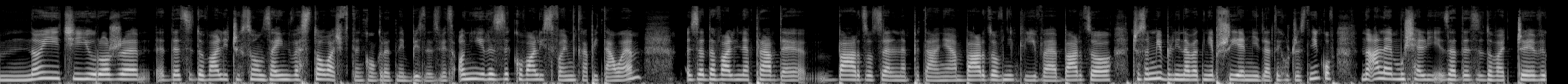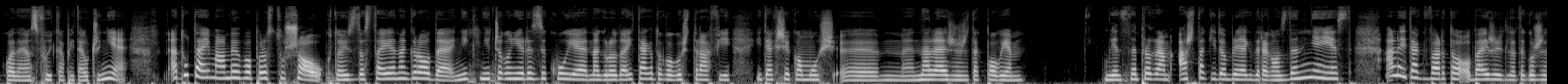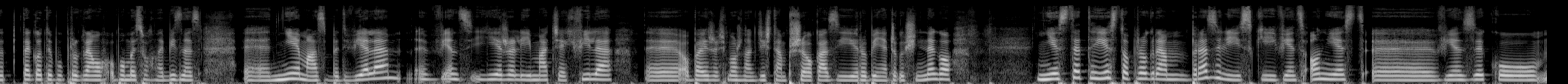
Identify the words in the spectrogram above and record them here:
no i ci jurorzy decydowali, czy chcą zainwestować w ten konkretny biznes, więc oni ryzykowali swoim kapitałem, zadawali naprawdę bardzo celne pytania, bardzo wnikliwe, bardzo czasami byli nawet nieprzyjemni dla tych uczestników, no ale musieli zadecydować, czy wykładają swój kapitał, czy nie. A tutaj mamy po prostu show, ktoś dostaje nagrodę, nikt niczego nie ryzykuje, nagroda i tak do kogoś trafi, i tak się komuś yy, należy, że tak powiem Więc ten program aż taki dobry jak Dragon's Den nie jest, ale i tak warto obejrzeć, dlatego że tego typu programów o pomysłach na biznes e, nie ma zbyt wiele, więc jeżeli macie chwilę, e, obejrzeć można gdzieś tam przy okazji robienia czegoś innego. Niestety jest to program brazylijski, więc on jest e, w języku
